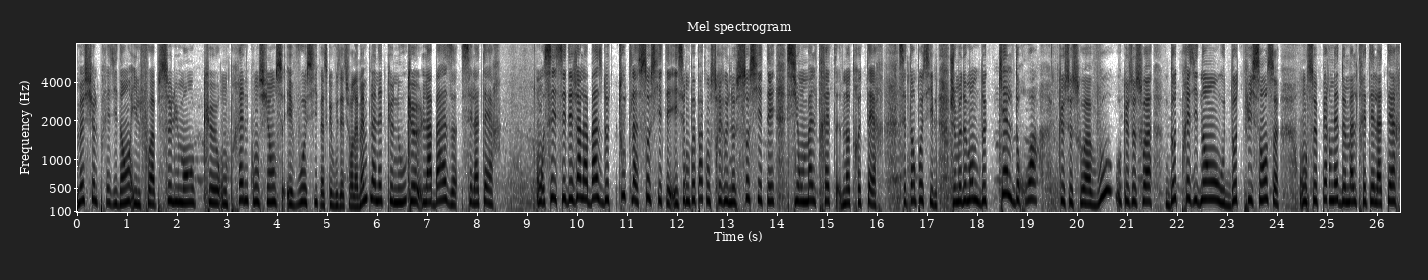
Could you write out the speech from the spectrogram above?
Monsieur le Président, il faut absolument qu'on prenne conscience, et vous aussi, parce que vous êtes sur la même planète que nous, que la base, c'est la Terre. C'est déjà la base de toute la société. Et si on ne peut pas construire une société si on maltraite notre terre, c'est impossible. Je me demande de quel droit, que ce soit vous ou que ce soit d'autres présidents ou d'autres puissances, on se permet de maltraiter la terre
